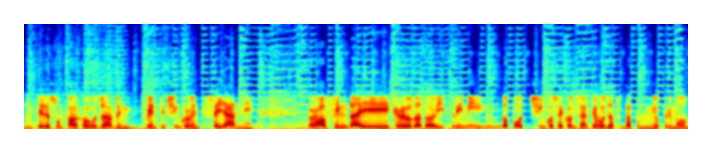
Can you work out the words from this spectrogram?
un piede su un palco avevo già 25-26 anni, però fin dai, credo da dai primi, dopo 5-6 concerti avevo già presentato un mio primo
